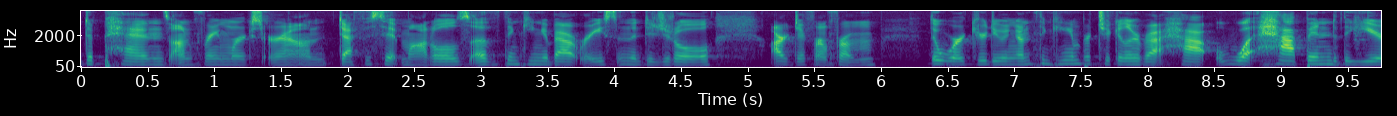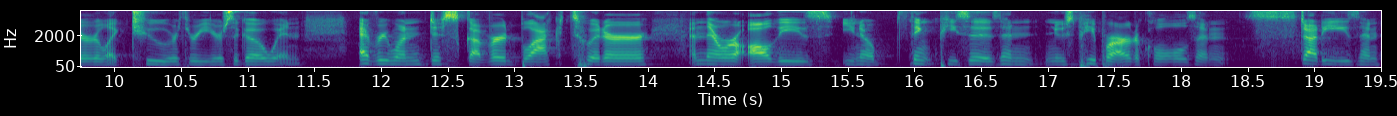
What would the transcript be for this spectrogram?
depends on frameworks around deficit models of thinking about race in the digital are different from the work you're doing. I'm thinking in particular about how what happened the year like two or three years ago when everyone discovered Black Twitter and there were all these you know think pieces and newspaper articles and studies and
